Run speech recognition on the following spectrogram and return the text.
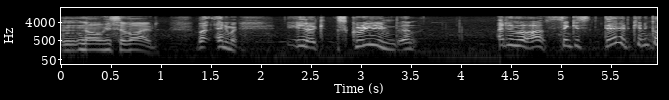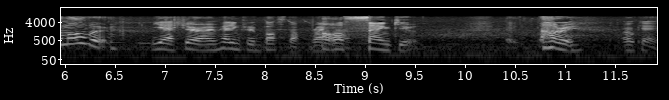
No, he survived. But anyway, he like screamed and I don't know, I think he's dead. Can you come over? Yeah, sure. I'm heading to the bus stop right oh, now. Oh, thank you. Hurry. Okay.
